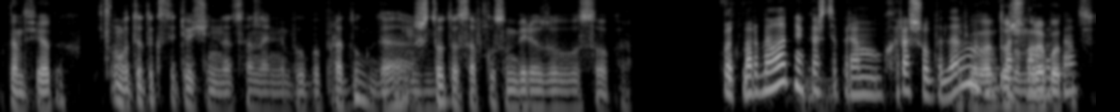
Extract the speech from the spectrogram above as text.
в конфетах. Вот это, кстати, очень национальный был бы продукт, да, что-то со вкусом березового сока. Вот мармелад, мне кажется, прям хорошо бы, да? Мармелад должен бы, работать.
